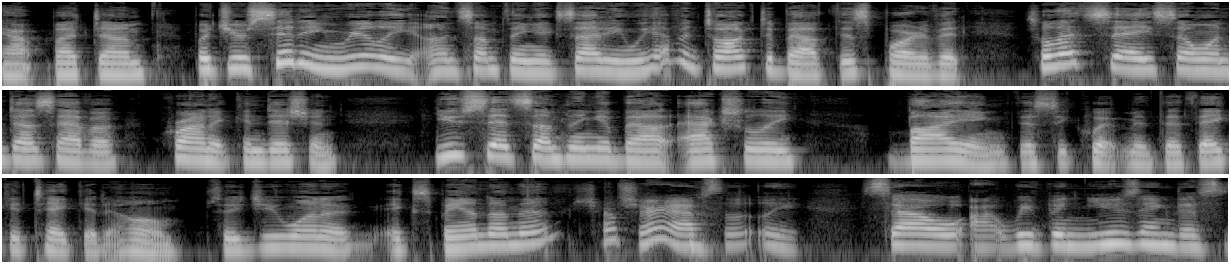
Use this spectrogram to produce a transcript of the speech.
yeah But um, but you're sitting really on something exciting. We haven't talked about this part of it. So let's say someone does have a chronic condition. You said something about actually buying this equipment that they could take it at home. So do you want to expand on that? Sure, sure, absolutely. So uh, we've been using this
